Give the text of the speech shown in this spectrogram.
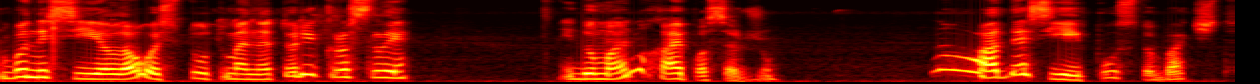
Бо не сіяла. Ось тут в мене торік росли. І думаю, ну хай посаджу. Ну, а десь і пусто, бачите,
